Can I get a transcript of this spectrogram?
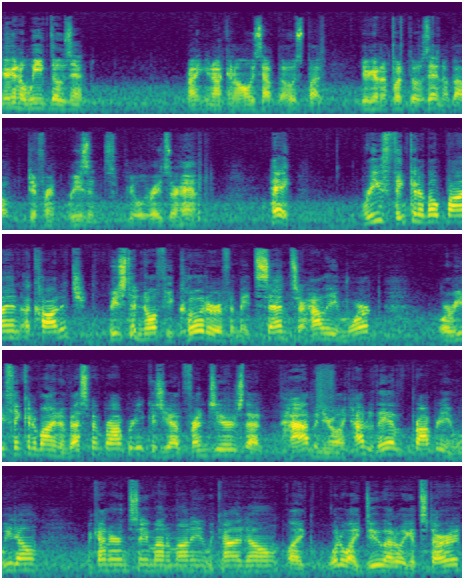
you're going to weave those in, right? You're not going to always have those, but you're going to put those in about different reasons people raise their hand. Hey, were you thinking about buying a cottage? But you just didn't know if you could or if it made sense or how they even worked or are you thinking about an investment property because you have friends of yours that have, and you're like, how do they have a property and we don't? We kind of earn the same amount of money and we kind of don't. Like, what do I do? How do I get started?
